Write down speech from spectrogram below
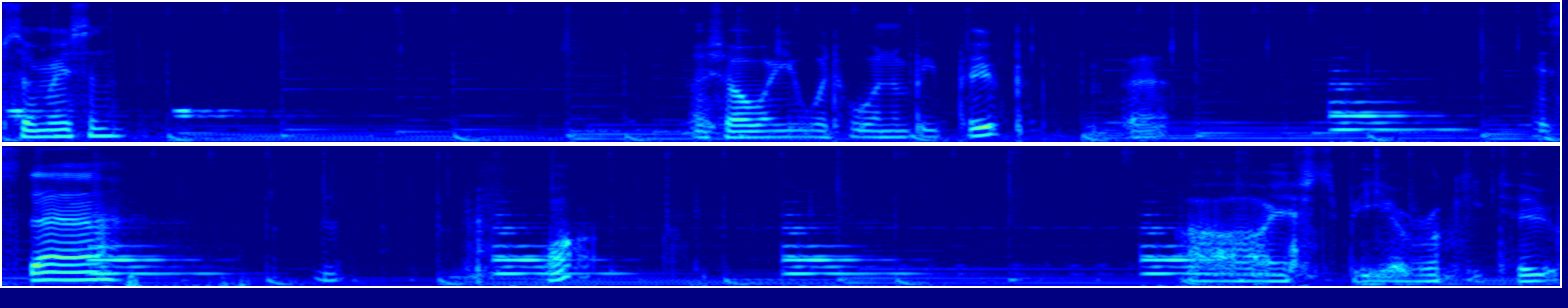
some reason. Not sure why you would want to be poop, but it's there. What? Ah, oh, he has to be a rookie too.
